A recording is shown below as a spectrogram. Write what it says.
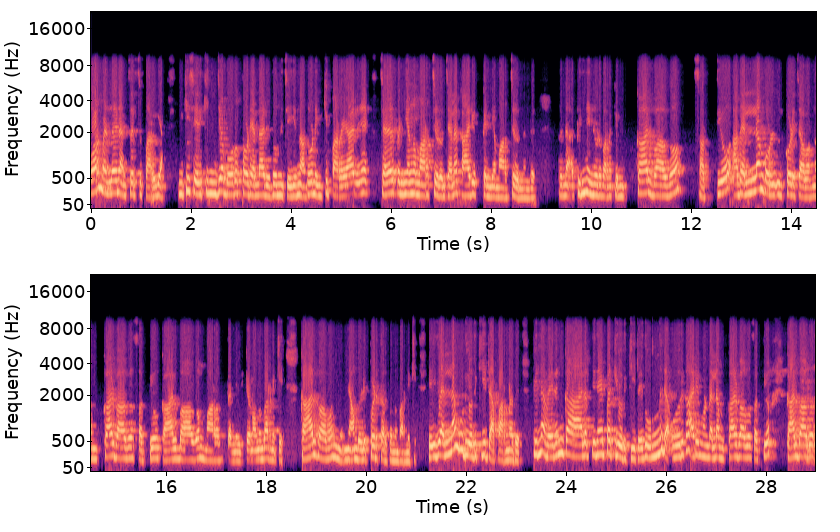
ഓർമ്മയുള്ളതിനനുസരിച്ച് പറയാം. എനിക്ക് ശരിക്കും ഇന്ത്യ ബോധത്തോടെ എല്ലാവരും ഇതൊന്നും ചെയ്യുന്നു. അതുകൊണ്ട് എനിക്ക് പറയാന് ചിലപ്പോ ഇനി അങ്ങ് മറച്ചിടും. ചില കാര്യമൊക്കെ ഞാൻ മറച്ചിടുന്നുണ്ട്. പിന്നെ പിന്നെ എന്നോട് പറഞ്ഞു മുക്കാൽ ഭാഗം സത്യവും അതെല്ലാം ഉൾക്കൊള്ളിച്ചാ പറഞ്ഞു മുക്കാൽ ഭാഗം സത്യോ കാൽ ഭാഗം മറവ് തന്നെ ഇരിക്കണമെന്നും പറഞ്ഞിക്ക്. കാൽ ഭാഗം ഞാൻ വെളിപ്പെടുത്തരുതെന്നും പറഞ്ഞിക്ക്. ഇതെല്ലാം കൂടി ഒതുക്കിയിട്ടാ പറഞ്ഞത്. പിന്നെ വരും കാലത്തിനെ പറ്റി ഒതുക്കിയിട്ട് ഇത് ഒന്നില്ല ഒരു കാര്യം കൊണ്ടല്ല. മുക്കാൽ ഭാഗം സത്യോ കാൽ ഭാഗം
